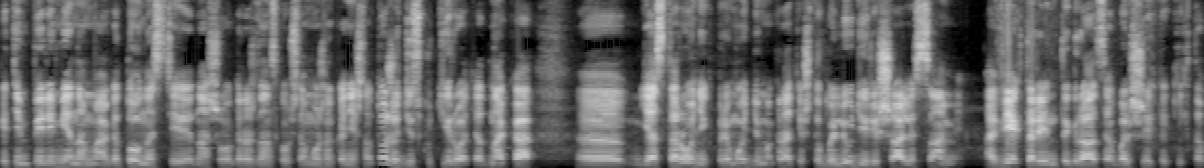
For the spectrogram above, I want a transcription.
к этим переменам, о готовности нашего гражданского общества можно, конечно, тоже дискутировать, однако э, я сторонник прямой демократии, чтобы люди решали сами о векторе интеграции, о больших каких-то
